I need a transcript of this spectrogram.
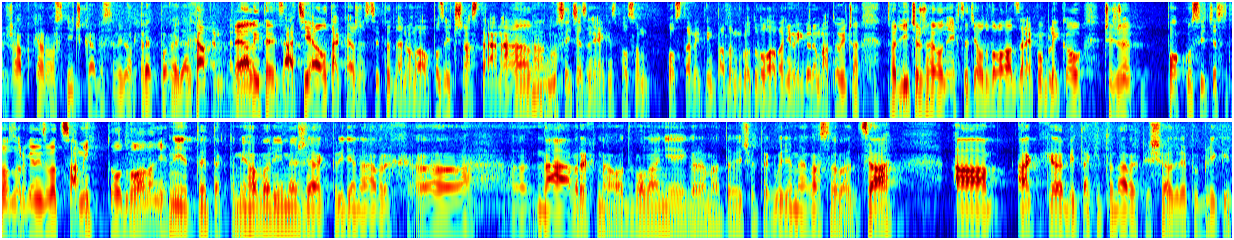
žabka, rosnička, aby som vedel predpovedať. Chápem. Realita je zatiaľ taká, že ste teda nová opozičná strana. Áno. Musíte sa nejakým spôsobom postaviť tým pádom k odvolávaniu Igora Matoviča. Tvrdíte, že ho nechcete odvolávať s republikou, čiže pokúsite sa to zorganizovať sami, to odvolávanie? Nie, to je takto. My hovoríme, že ak príde návrh uh, návrh na odvolanie Igora Matoviča, tak budeme hlasovať za. A ak by takýto návrh prišiel od republiky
